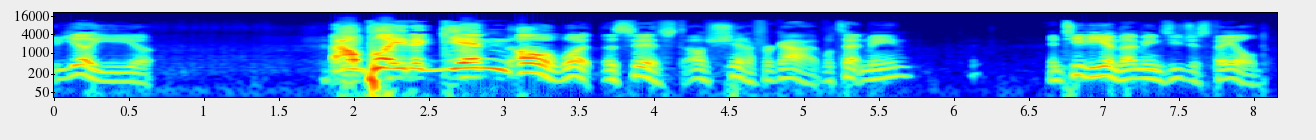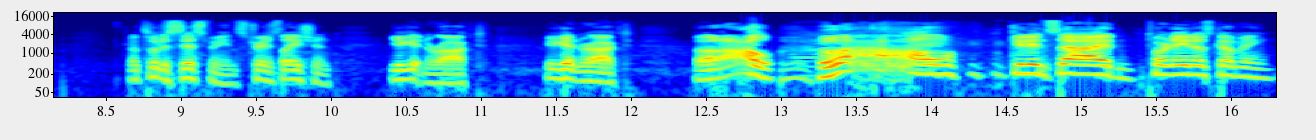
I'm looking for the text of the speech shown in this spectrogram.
Yeah, yeah. Outplayed again! Oh, what? Assist. Oh, shit, I forgot. What's that mean? In TDM, that means you just failed. That's what assist means. Translation. You're getting rocked. You're getting rocked. Oh! Get inside. Tornado's coming.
